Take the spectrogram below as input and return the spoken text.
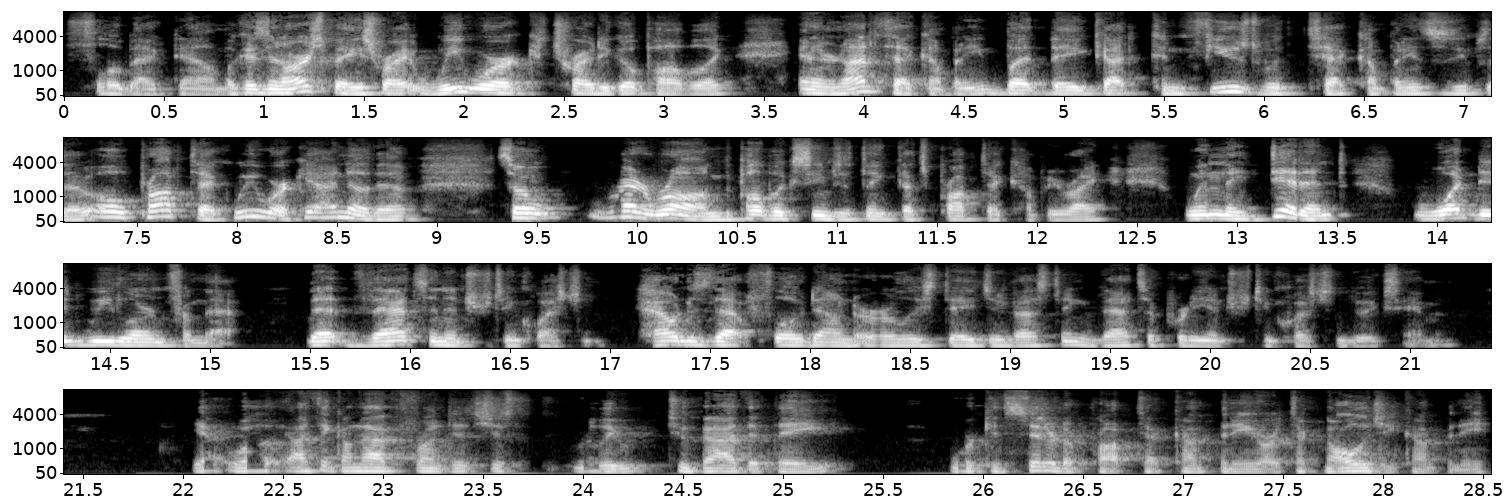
flow back down? Because in our space right WeWork tried to go public and they're not a tech company but they got confused with tech companies. So people say oh prop tech WeWork yeah i know them. So right or wrong the public seems to think that's prop tech company right? When they didn't what did we learn from that? That that's an interesting question. How does that flow down to early stage investing? That's a pretty interesting question to examine yeah, well, I think on that front, it's just really too bad that they were considered a prop tech company or a technology company,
